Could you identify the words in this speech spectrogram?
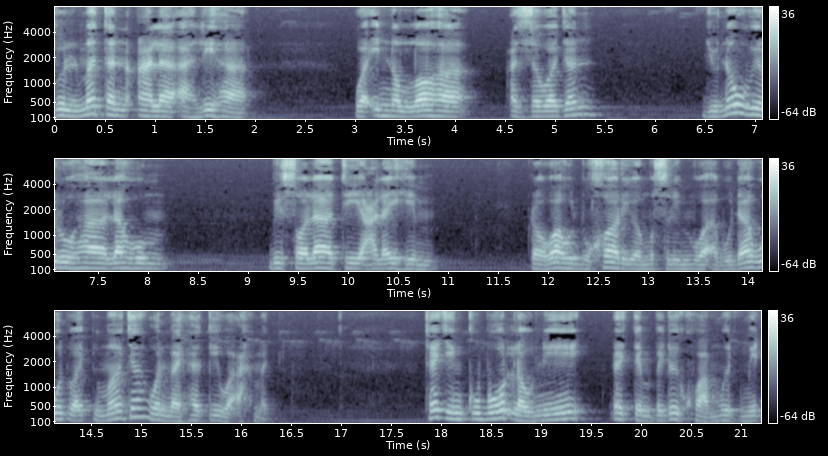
ซุลมะตันอาลาอัลลิฮาวะอินนัลลอฮะอัซวะจันยุนวิรุฮาละหุมบิศลาติอะลัยฮิม رواه البخاري ومسلم وأبو داود وابن ماجه والبيهقي وأحمد แท้จริงกูโบสเหล่านี้ได้เต็มไปด้วยความมืดมิด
